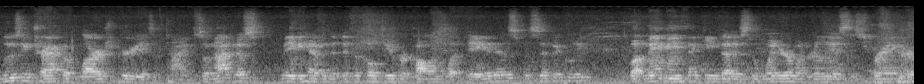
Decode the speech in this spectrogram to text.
losing track of large periods of time. So not just maybe having the difficulty of recalling what day it is specifically, but maybe thinking that it's the winter when really it's the spring, or,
